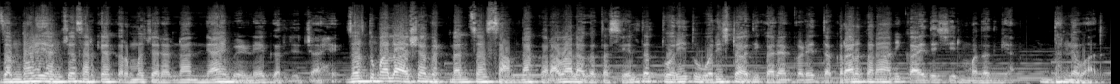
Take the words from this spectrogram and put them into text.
जमधाडे यांच्यासारख्या कर्मचाऱ्यांना न्याय मिळणे गरजेचे आहे. जर तुम्हाला अशा घटनांचा सामना करावा लागत असेल तर त्वरित त्वरित वरिष्ठ अधिकाऱ्यांकडे तक्रार करा आणि कायदेशीर मदत घ्या. धन्यवाद.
